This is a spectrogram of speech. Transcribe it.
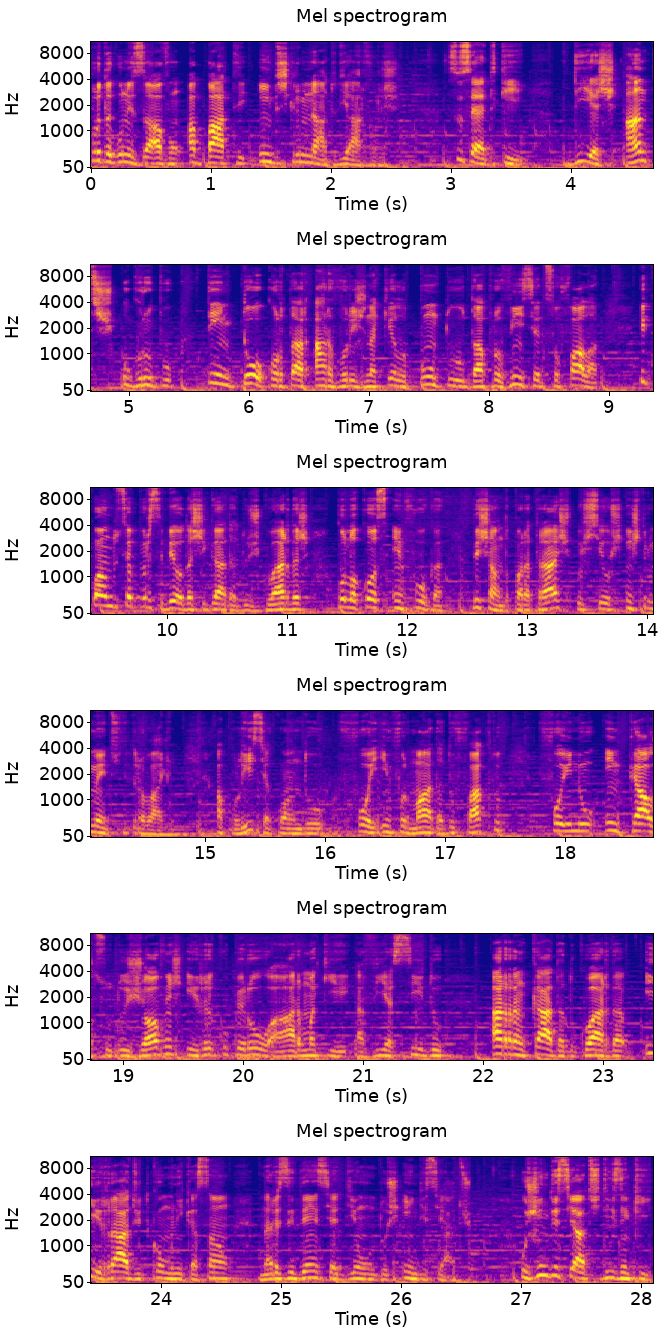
protagonizavam abate indiscriminado de árvores. Sucede que Dias antes, o grupo tentou cortar árvores naquele ponto da província de Sofala e, quando se apercebeu da chegada dos guardas, colocou-se em fuga, deixando para trás os seus instrumentos de trabalho. A polícia, quando foi informada do facto, foi no encalço dos jovens e recuperou a arma que havia sido arrancada do guarda e rádio de comunicação na residência de um dos indiciados. Os indiciados dizem que,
